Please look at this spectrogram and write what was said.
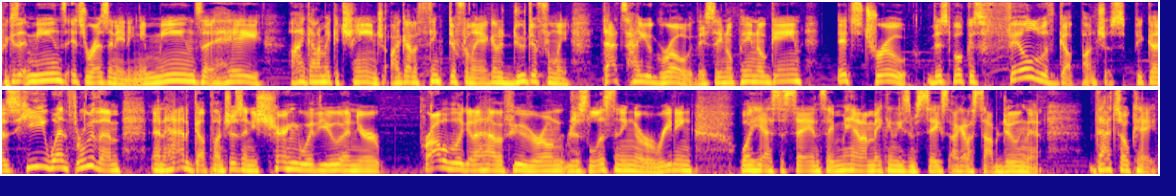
because it means it's resonating. It means that, hey, I got to make a change. I got to think differently. I got to do differently. That's how you grow. They say no pain, no gain. It's true. This book is filled with gut punches because he went through them and had gut punches and he's sharing with you, and you're probably going to have a few of your own just listening or reading what he has to say and say, man, I'm making these mistakes. I got to stop doing that. That's okay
